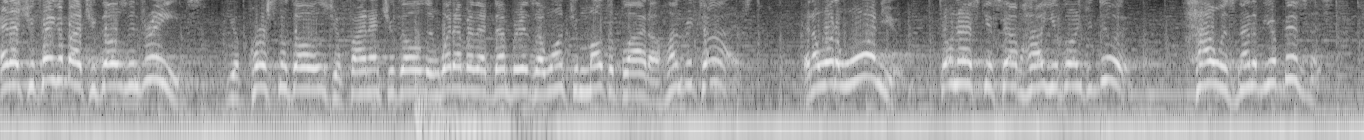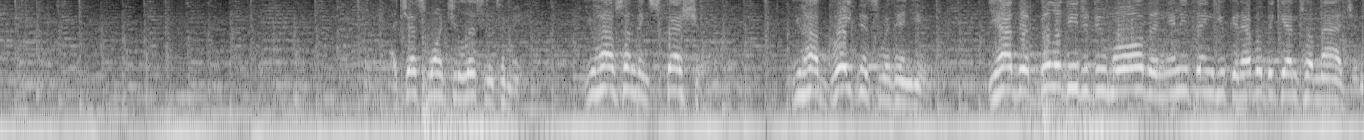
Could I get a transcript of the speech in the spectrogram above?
And as you think about your goals and dreams, your personal goals, your financial goals, and whatever that number is, I want you to multiply it a hundred times. And I want to warn you, don't ask yourself how you're going to do it. How is none of your business. I just want you to listen to me. You have something special. You have greatness within you. You have the ability to do more than anything you can ever begin to imagine.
